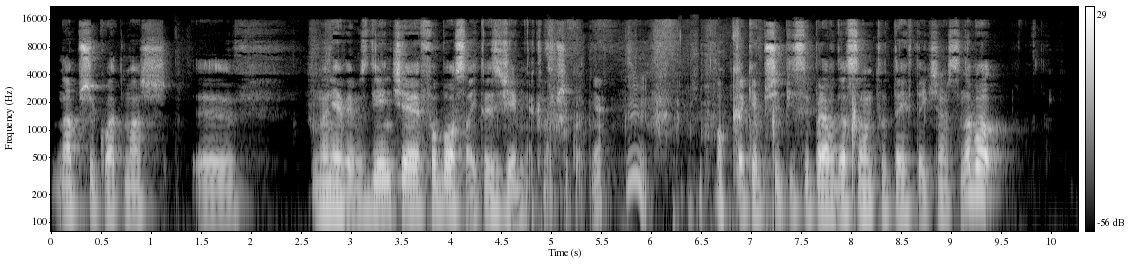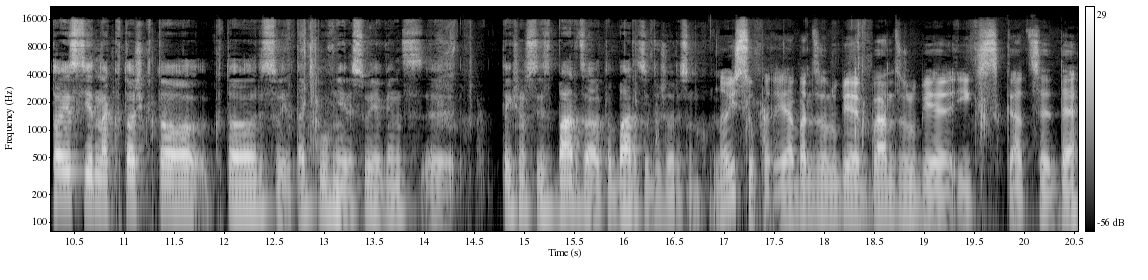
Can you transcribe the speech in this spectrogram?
na przykład masz, e, no nie wiem, zdjęcie Fobosa i to jest ziemniak na przykład, nie? Hmm. Takie przypisy, prawda, są tutaj w tej książce. No bo to jest jednak ktoś, kto, kto rysuje, tak? Głównie rysuje, więc e, tej książce jest bardzo, ale to bardzo dużo rysunków. No i super. Ja bardzo lubię, bardzo lubię XKCD.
